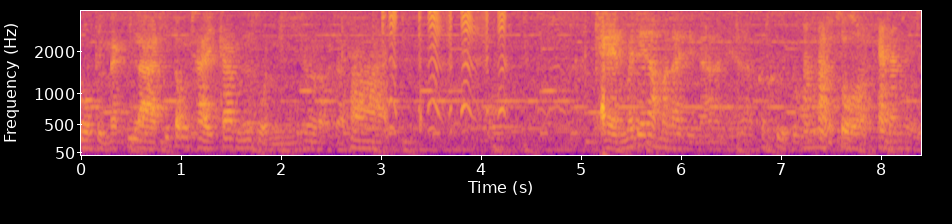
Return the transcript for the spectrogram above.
รวมถึงนักกีฬาที่ต้องใช้กล้ามเนื้อส่วนนี้ใช่ไหมครับอาจารย์ใช่แขนไม่ได้ทำอะไรเลยนะอันเนี้ยก็คือดูน้ำหนักตัวแค่นั้นเอง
